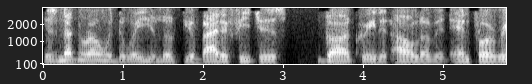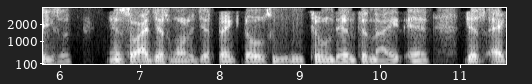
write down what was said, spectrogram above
there's nothing wrong with the way you look, your body features, God created all of it and for a reason. And so I just want to just thank those who, who tuned in tonight and just ask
